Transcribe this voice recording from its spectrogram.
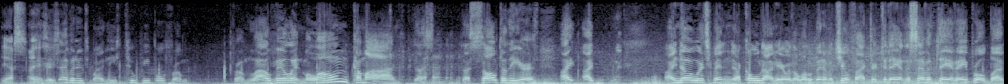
Yes, I as agree. is evidenced by these two people from. From Lowville and Malone, come on, the, the salt of the earth. I, I, I know it's been uh, cold out here with a little bit of a chill factor today on the seventh day of April, but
